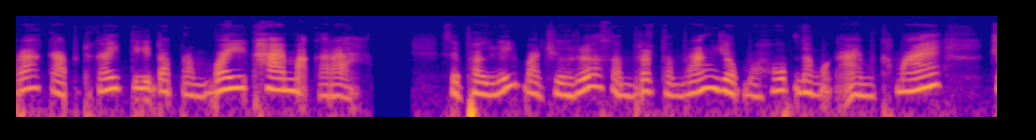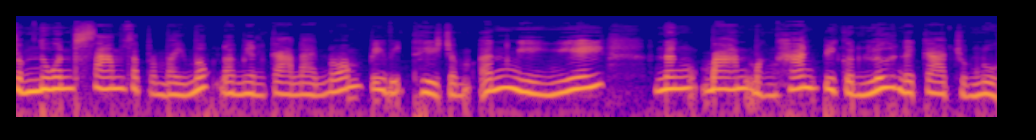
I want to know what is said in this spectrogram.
ប្រាស់កាលពីថ្ងៃទី18ខែមករាសិភៅនេះបានជ្រើសរើសសម្រិតសម្រាំងយកម្ហូបនិងបង្អែមខ្មែរចំនួន38មុខដែលមានការណែនាំពីវិធីចម្អិនងាយងាយនិងបានបង្ហាញពីគន្លឹះនៃការជំនួស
